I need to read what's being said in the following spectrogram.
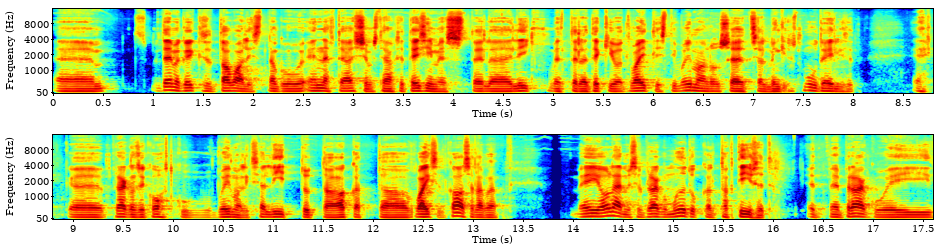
Ähm, me teeme kõike seda tavalist nagu NFT asju, mis tehakse, et esimestele liikmetele tekivad whitelist'i võimalused, seal mingisugused muud eelised ehk äh, praegu on see koht, kuhu võimalik seal liituda, hakata vaikselt kaasa elama. meie oleme seal praegu mõõdukalt aktiivsed, et me praegu ei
